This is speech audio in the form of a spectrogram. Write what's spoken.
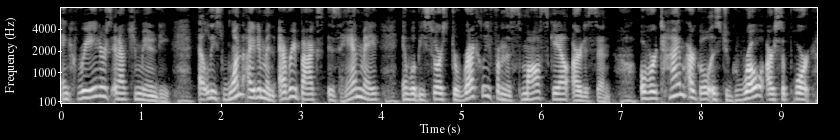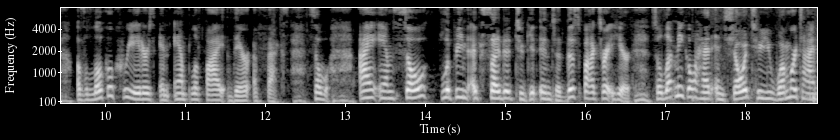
and creators in our community. At least one item in every box is handmade and will be sourced directly from the small-scale artisan. Over time, our goal is to grow our support of local creators and amplify their effects. So I am so flipping excited to get into this box right here. So let me go ahead and show it to you one more time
